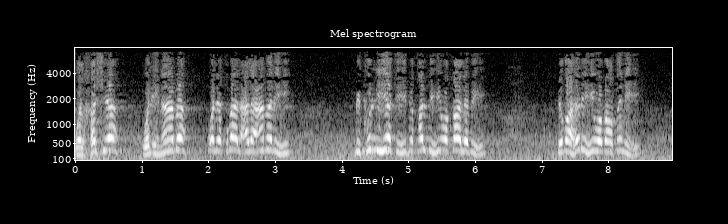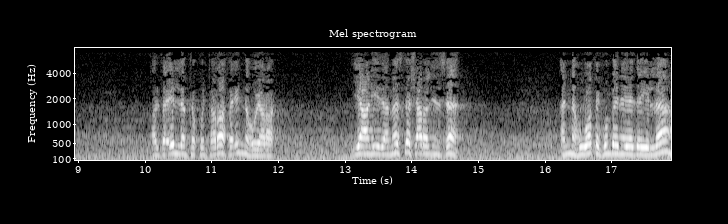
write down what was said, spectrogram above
والخشية والإنابة والإقبال على عمله بكليته بقلبه وقالبه بظاهره وباطنه. قال فإن لم تكن تراه فإنه يراك يعني إذا ما استشعر الإنسان أنه واقف بين يدي الله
